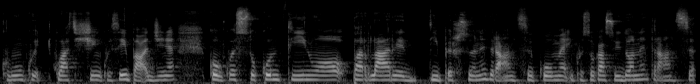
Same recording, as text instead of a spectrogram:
comunque quasi 5-6 pagine con questo continuo parlare di persone trans come in questo caso caso di donne trans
